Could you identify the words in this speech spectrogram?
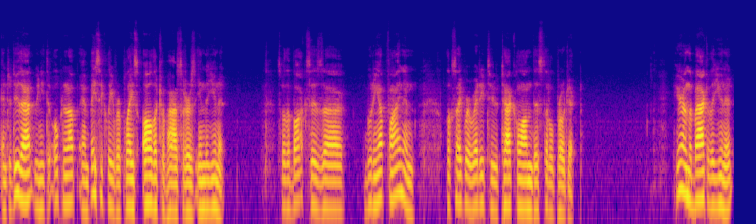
And to do that we need to open it up and basically replace all the capacitors in the unit. So the box is uh, booting up fine and looks like we're ready to tackle on this little project. Here on the back of the unit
